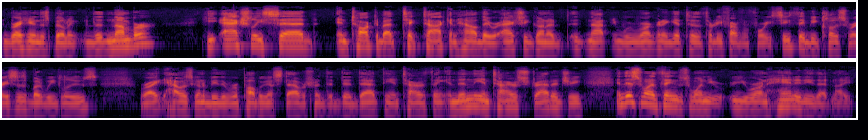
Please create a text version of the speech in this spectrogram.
right here in this building. The number he actually said and talked about TikTok and how they were actually going to not we weren't going to get to the 35 or 40 seats. They'd be close races, but we'd lose, right? How it's going to be the Republican establishment that did that, the entire thing, and then the entire strategy. And this is one of the things when you, you were on Hannity that night.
